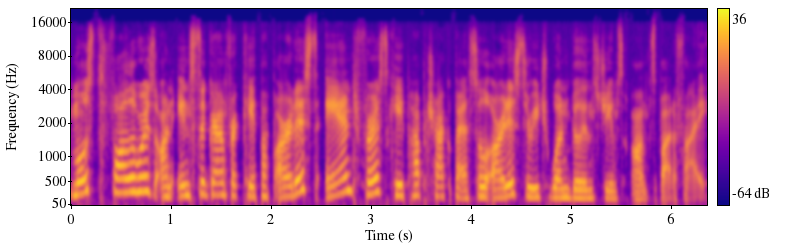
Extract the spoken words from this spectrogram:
most followers on Instagram for K-pop artist, and first K-pop track by a solo artist to reach 1 billion streams on Spotify.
